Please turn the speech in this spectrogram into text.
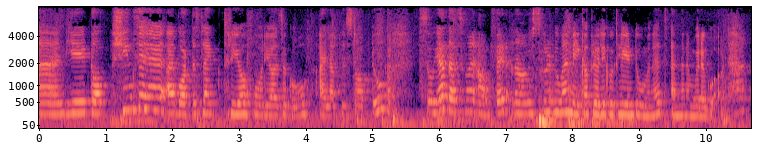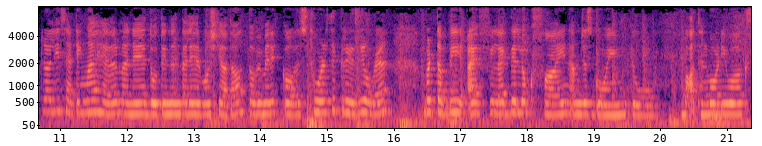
and ये टॉप शीन से है. I bought this like three और four years ago I love this top too so yeah that's my outfit now i'm just gonna do my makeup really quickly in two minutes and then i'm gonna go out really setting my hair मैंने दो तीन दिन पहले हेयर वॉश किया था तो अभी मेरे कर्ल्स थोड़े से क्रेजी हो गए बट तब भी I feel like they look fine I am just going to bath and body works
